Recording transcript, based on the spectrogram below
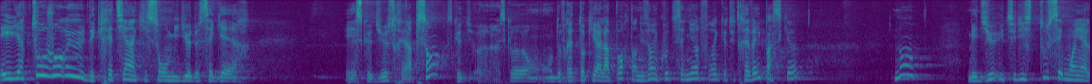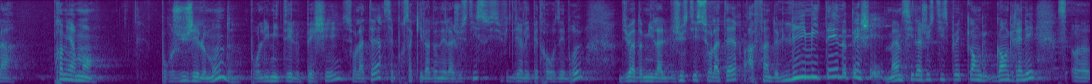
Et il y a toujours eu des chrétiens qui sont au milieu de ces guerres. Et est-ce que Dieu serait absent? Est-ce qu'on euh, devrait toquer à la porte en disant, écoute Seigneur, il faudrait que tu te réveilles parce que... Non. Mais Dieu utilise tous ces moyens-là. Premièrement, pour juger le monde, pour limiter le péché sur la terre. C'est pour ça qu'il a donné la justice. Il suffit de lire l'Épître aux Hébreux. Dieu a donné la justice sur la terre afin de limiter le péché, même si la justice peut être gangrénée. Euh,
